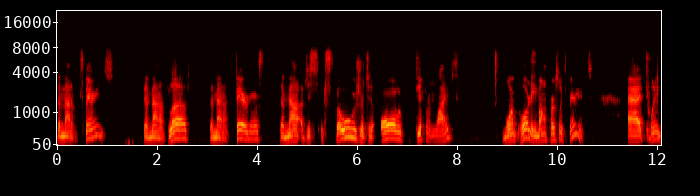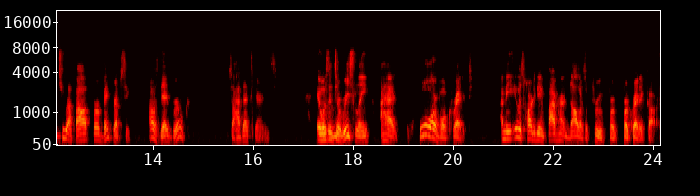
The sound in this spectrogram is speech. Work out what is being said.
the amount of experience, the amount of love, the amount of fairness, the amount of just exposure to all different lives. More importantly, my own personal experience. At Mhm. 22, I filed for bankruptcy. I was dead broke. So I have that experience. It wasn't Mhm. until recently I had horrible credit. I mean, it was hard to get $500 approved for, for a credit card.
